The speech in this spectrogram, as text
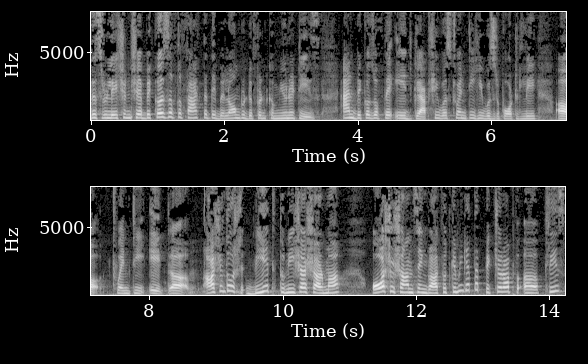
this relationship because of the fact that they belong to different communities and because of the age gap. She was 20, he was reportedly uh, 28. Uh, Ashutosh, be it Tunisha Sharma or Sushant Singh Rajput, can we get that picture up, uh, please?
